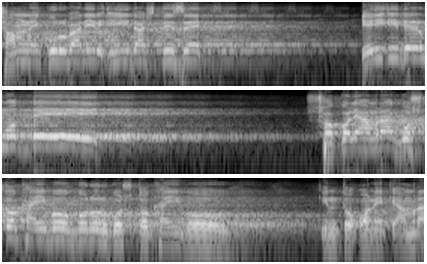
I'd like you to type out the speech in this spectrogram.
সামনে কুরবানির ঈদ আসতেছে। এই ঈদের মধ্যে সকলে আমরা গোস্ত খাইব, গরুর গোস্ত খাইব। কিন্তু অনেকে আমরা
